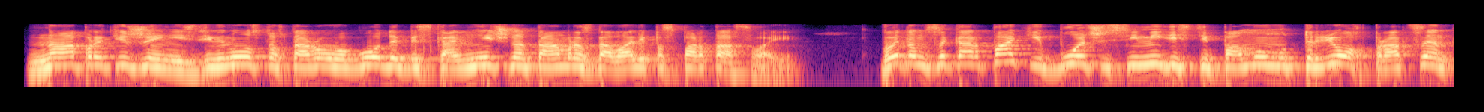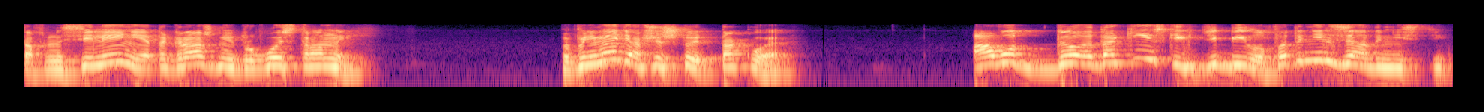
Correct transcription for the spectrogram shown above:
на протяжении с 92 года бесконечно там раздавали паспорта свои – в этом Закарпатье больше 70, по-моему, 3% населения это граждане другой страны. Вы понимаете вообще, что это такое? А вот до, до киевских дебилов это нельзя донести.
